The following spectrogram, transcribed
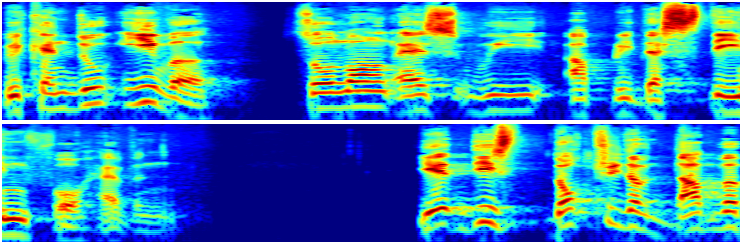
We can do evil so long as we are predestined for heaven. Yet this doctrine of double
